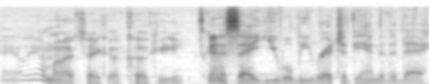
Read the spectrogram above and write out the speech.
Hell yeah, I'm going to take a cookie. It's gonna say you will be rich at the end of the day.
